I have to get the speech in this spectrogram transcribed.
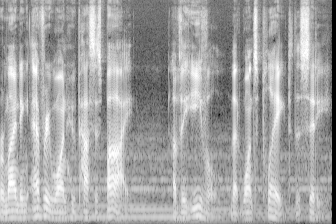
reminding everyone who passes by of the evil that once plagued the city.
